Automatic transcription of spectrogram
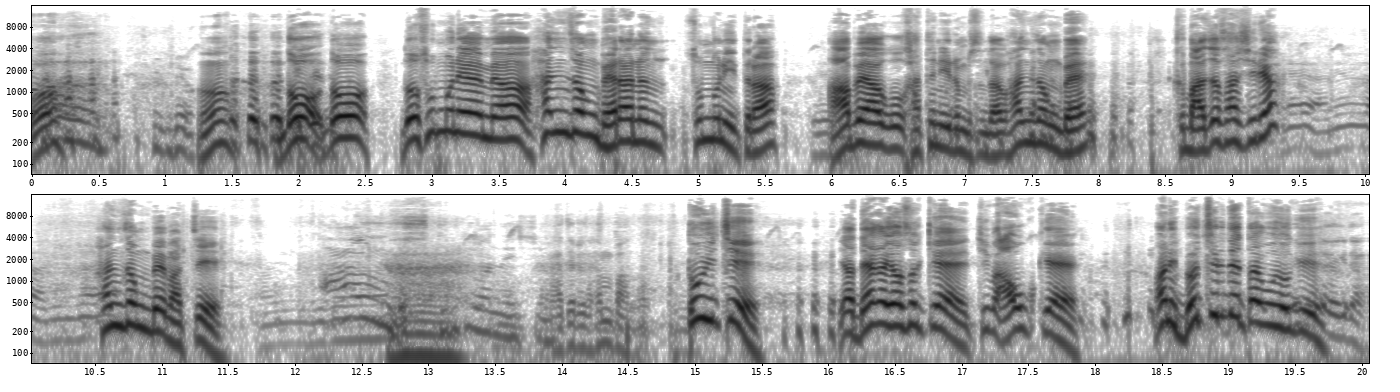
뭐? 어? 너 너 너 소문에 의하면 한성배라는 소문이 있더라 아베하고 같은 이름 쓴다고 한성배 그 맞아 사실이야? 한성배 맞지? 아들은 한 방. 또 있지? 야 내가 여섯 개 지금 아홉 개 아니 며칠 됐다고 여기 여기다. 야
